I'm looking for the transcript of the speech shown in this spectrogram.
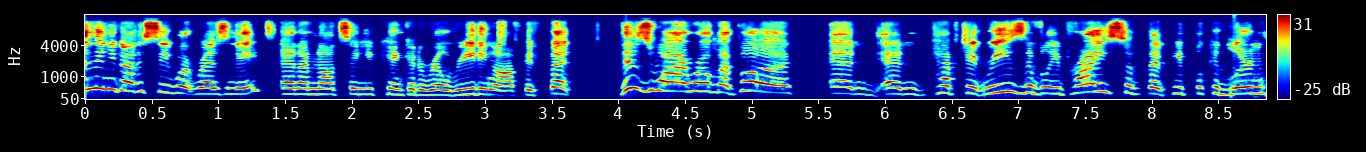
And then you got to see what resonates. And I'm not saying you can't get a real reading off it, but this is why I wrote my book and and kept it reasonably priced so that people could learn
